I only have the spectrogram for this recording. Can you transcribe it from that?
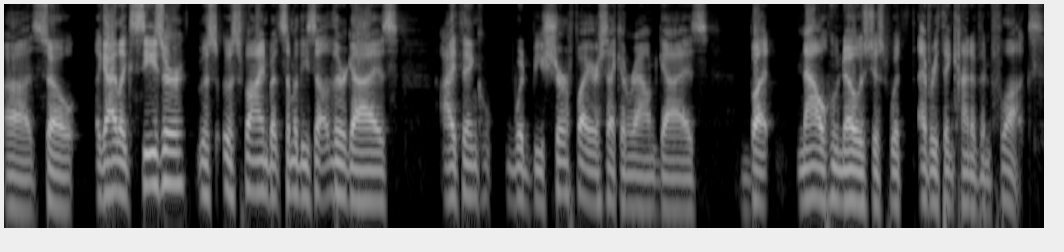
Uh, so a guy like Cesar was was fine, but some of these other guys I think would be surefire second round guys. But now who knows? Just with everything kind of in flux.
